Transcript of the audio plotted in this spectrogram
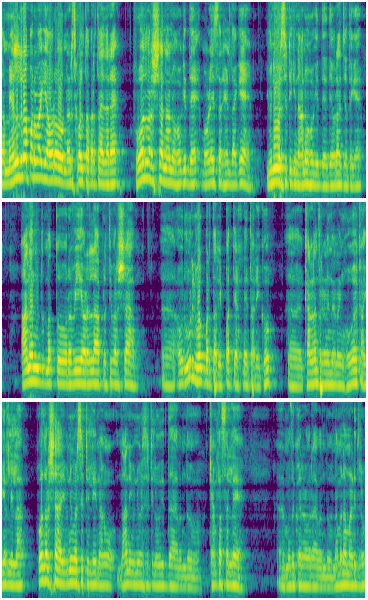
ನಮ್ಮೆಲ್ಲರ ಪರವಾಗಿ ಅವರು ನಡೆಸ್ಕೊಳ್ತಾ ಬರ್ತಾ ಇದ್ದಾರೆ. ಹೋದ ವರ್ಷ ನಾನು ಹೋಗಿದ್ದೆ ಮೌಳೆ ಸರ್ ಹೇಳಿದಾಗೆ ಯೂನಿವರ್ಸಿಟಿಗೆ ನಾನು ಹೋಗಿದ್ದೆ, ದೇವರಾಜ್ ಜೊತೆಗೆ. ಆನಂದ್ ಮತ್ತು ರವಿ ಅವರೆಲ್ಲ ಪ್ರತಿ ವರ್ಷ ಅವ್ರ ಊರಿಗೆ ಹೋಗಿ ಬರ್ತಾರೆ ಇಪ್ಪತ್ತೆಂಟನೇ ತಾರೀಕು. ಕಾರಣಾಂತರಗಳಿಂದ ನಂಗೆ ಹೋಗೋಕ್ಕಾಗಿರಲಿಲ್ಲ ಹೋದ ವರ್ಷ ಯೂನಿವರ್ಸಿಟಿಲಿ ನಾವು, ನಾನು ಯೂನಿವರ್ಸಿಟಿಲಿ ಓದಿದ್ದ ಒಂದು ಕ್ಯಾಂಪಸ್ಸಲ್ಲೇ ಮಧುಕರ್ ಅವರ ಒಂದು ನಮನ ಮಾಡಿದರು.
